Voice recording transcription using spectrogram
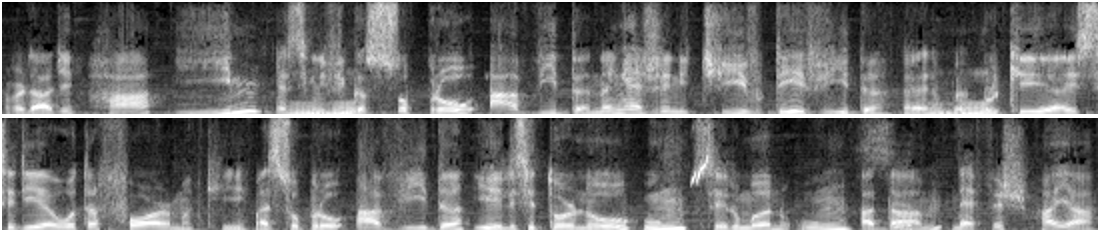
na verdade, Haim é, significa soprou a vida, nem é genitivo de vida, é, Uhum. porque aí seria outra forma aqui, mas soprou a vida e ele se tornou um ser humano, um Adam, Nefesh Hayah,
